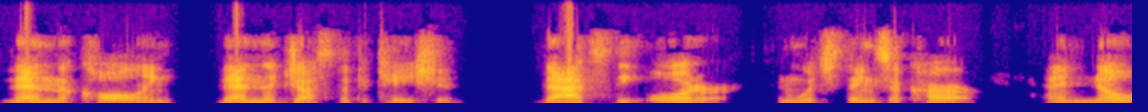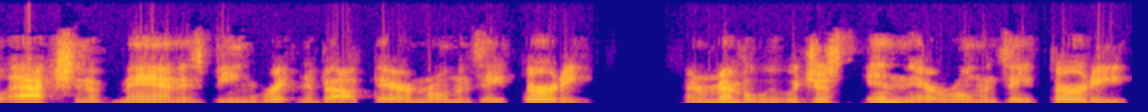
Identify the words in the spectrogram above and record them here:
then the calling, then the justification. That's the order in which things occur. And no action of man is being written about there in Romans 8:30. And remember, we were just in there, Romans 8:30.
